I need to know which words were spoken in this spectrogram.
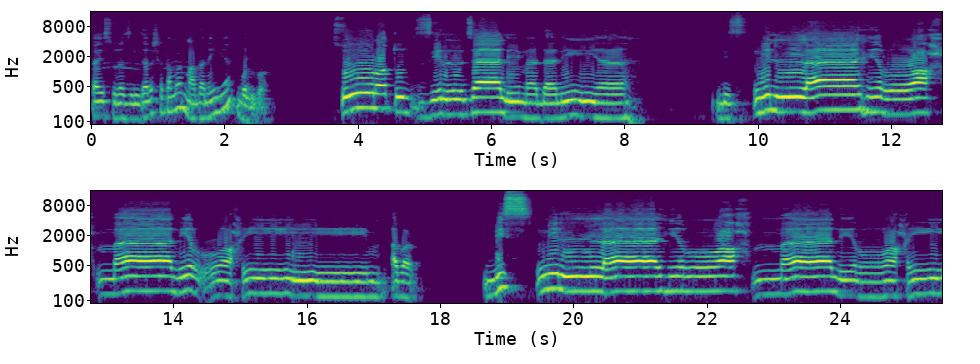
তাই সূরা জিলজালের সাথে আমরা মাদানিয়া বলব। সূরাতুল জিলজালি মাদানিয়া। بسم الله الرحمن الرحيم أبر بسم الله الرحمن الرحيم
